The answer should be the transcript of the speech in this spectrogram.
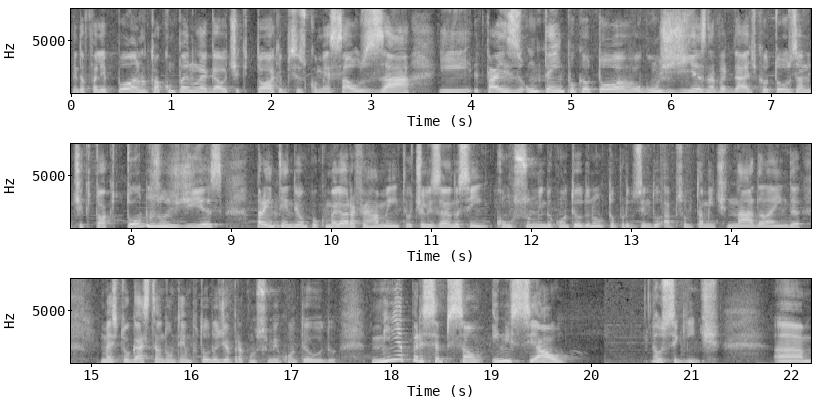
Ainda falei, pô, eu não tô acompanhando legal o TikTok, eu preciso começar a usar e faz um tempo que eu tô, alguns dias na verdade, que eu tô usando o TikTok todos os dias para entender um pouco melhor a ferramenta, utilizando assim, consumindo conteúdo. Não estou produzindo absolutamente nada lá ainda, mas estou gastando um tempo todo dia para consumir conteúdo. Minha percepção inicial é o seguinte. Uh,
